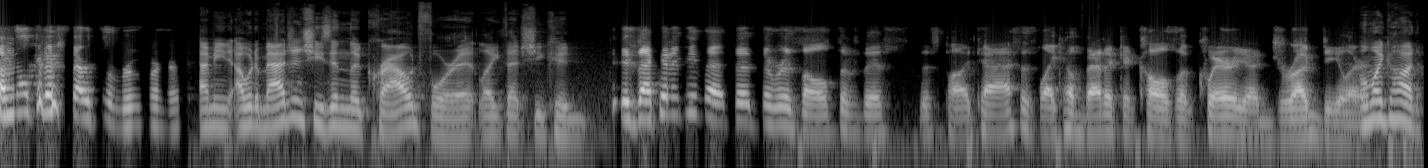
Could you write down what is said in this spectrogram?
I'm not gonna start the rumor. I mean, I would imagine she's in the crowd for it, like that she could. Is that gonna be the, the, the result of this this podcast? Is like Hellvetika calls Aquaria a drug dealer. Oh my god,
